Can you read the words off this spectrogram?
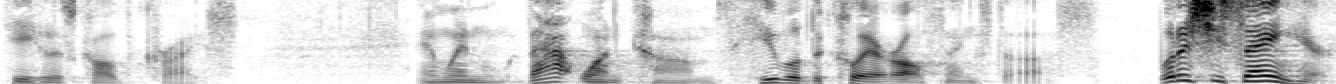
he who is called Christ. And when that one comes, he will declare all things to us. What is she saying here?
